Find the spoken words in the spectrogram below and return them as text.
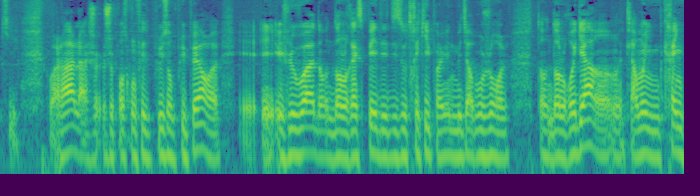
qui voilà. Là, je, je pense qu'on fait de plus en plus peur et, et je le vois dans, dans le respect des, des, autres équipes. Quand ils viennent me dire bonjour dans, dans le regard. Hein, clairement, ils me craignent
